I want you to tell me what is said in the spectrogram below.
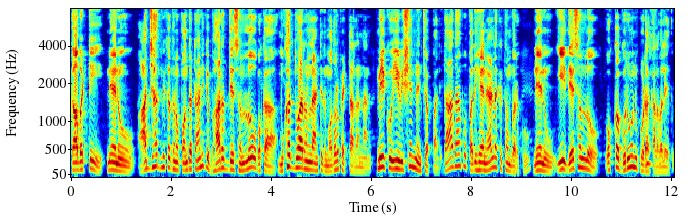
కాబట్టి నేను ఆధ్యాత్మికతను పొందటానికి భారతదేశంలో ఒక ముఖద్వారం లాంటిది మొదలు పెట్టాలన్నాను. మీకు ఈ విషయం నేను చెప్పాలి. దాదాపు పదిహేనేళ్ళ క్రితం వరకు నేను ఈ దేశంలో ఒక్క గురువును కూడా కలవలేదు.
